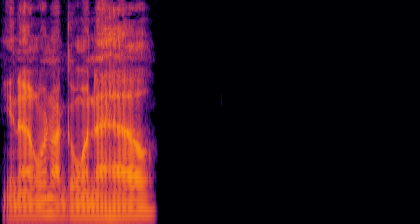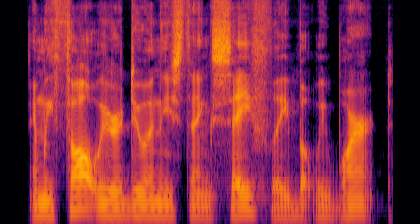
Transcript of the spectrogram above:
You know, we're not going to hell. And we thought we were doing these things safely, but we weren't.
